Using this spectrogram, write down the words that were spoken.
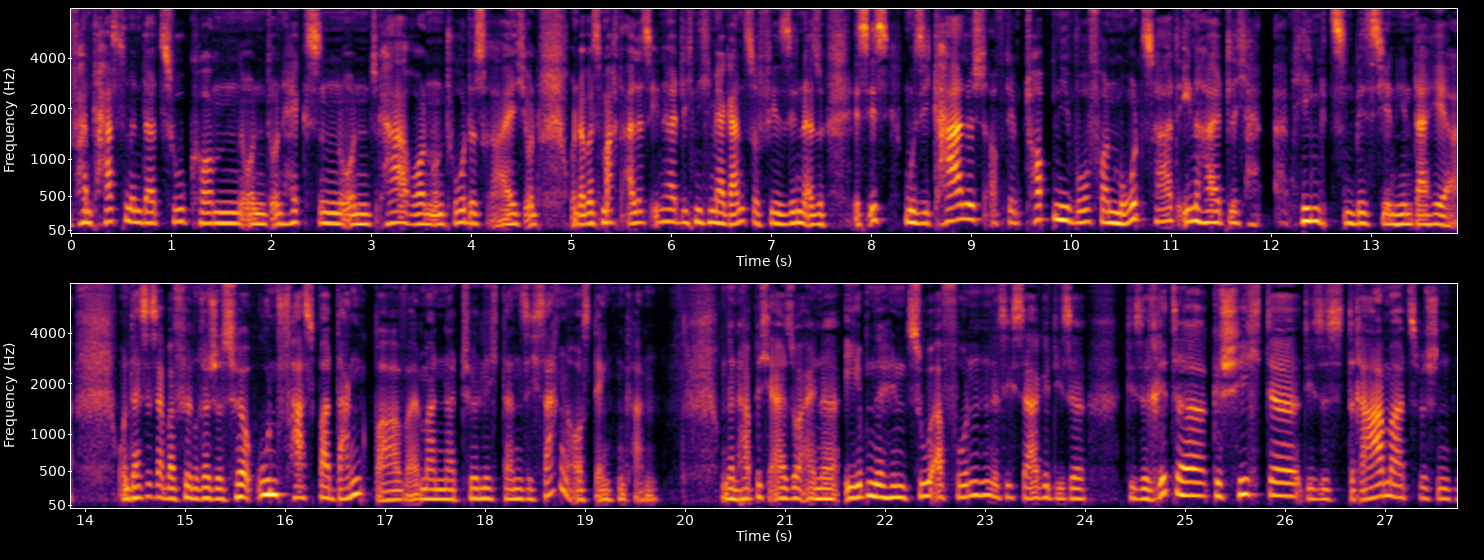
Phantasmen dazukommen und, und Hexen und Charon und Todesreich und, und aber es macht alles inhaltlich nicht mehr ganz so viel Sinn. Also es ist musikalisch auf dem Top-Niveau von Mozart, inhaltlich hinkt's ein bisschen hinterher. Und das ist aber für einen Regisseur unfassbar dankbar, weil man natürlich dann sich Sachen ausdenken kann. Und dann habe ich also eine Ebene hinzu erfunden, dass ich sage, diese, diese Rittergeschichte, dieses Drama zwischen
